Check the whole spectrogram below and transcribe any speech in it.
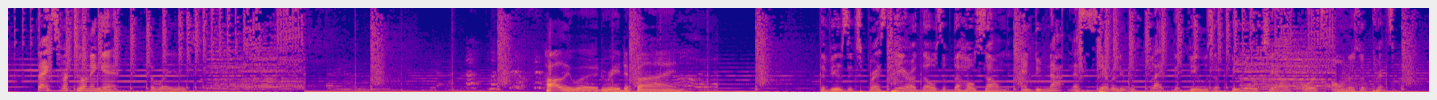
Thanks for tuning in. The way you Hollywood redefined. The views expressed here are those of the host only and do not necessarily reflect the views of BHL or its owners or principals.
